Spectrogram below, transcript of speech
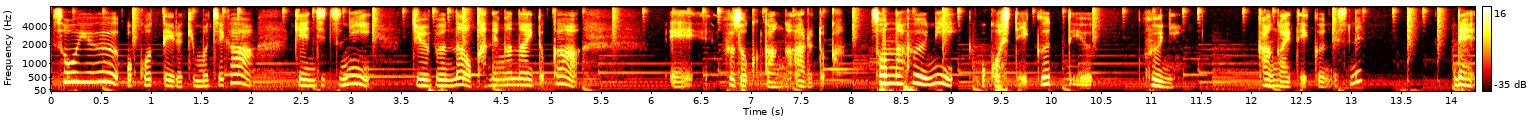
そういう怒っている気持ちが現実に十分なお金がないとかえー、不足感があるとかそんな風に起こしていくっていう風に考えていくんですね。で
